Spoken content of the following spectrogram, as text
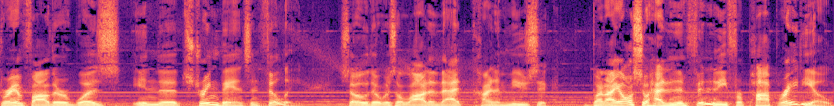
grandfather was in the string bands in Philly. So there was a lot of that kind of music. But I also had an affinity for pop radio.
